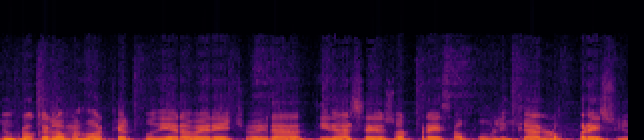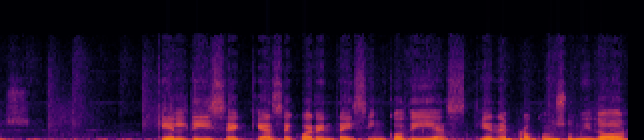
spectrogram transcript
Yo creo que lo mejor que él pudiera haber hecho era tirarse de sorpresa o publicar los precios que él dice que hace 45 días tiene Proconsumidor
